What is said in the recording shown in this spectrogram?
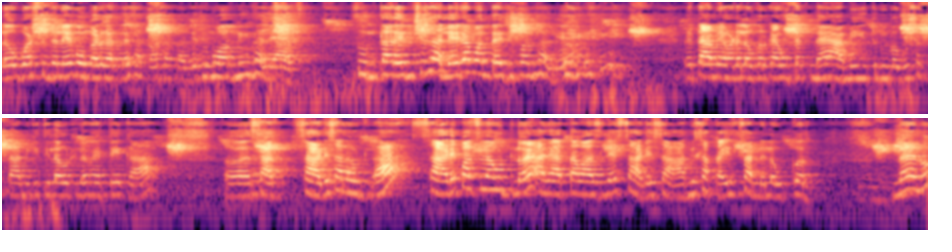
लव बर्ड सुद्धा लय गोंगाट घातलाय सकाळ सकाळ. त्याची मॉर्निंग झाली आज. सुंतारेंची झाली ना पण त्याची पण झाली तर आम्ही एवढ्या लवकर काय उठत नाही. आम्ही तुम्ही बघू शकता आम्ही कितीला उठलो माहितीये का? सात साडेसहाला उठलो. साडेपाचला उठलोय आणि आता वाजले साडेसहा. आम्ही सकाळीच चाललो लवकर. नाही ना?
